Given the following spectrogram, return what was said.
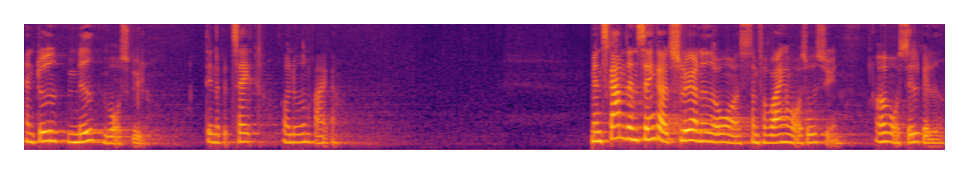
Han døde med vores skyld. Den er betalt, og nåden rækker. Men skam den sænker et slør ned over os, som forvrænger vores udsyn og vores selvbillede.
